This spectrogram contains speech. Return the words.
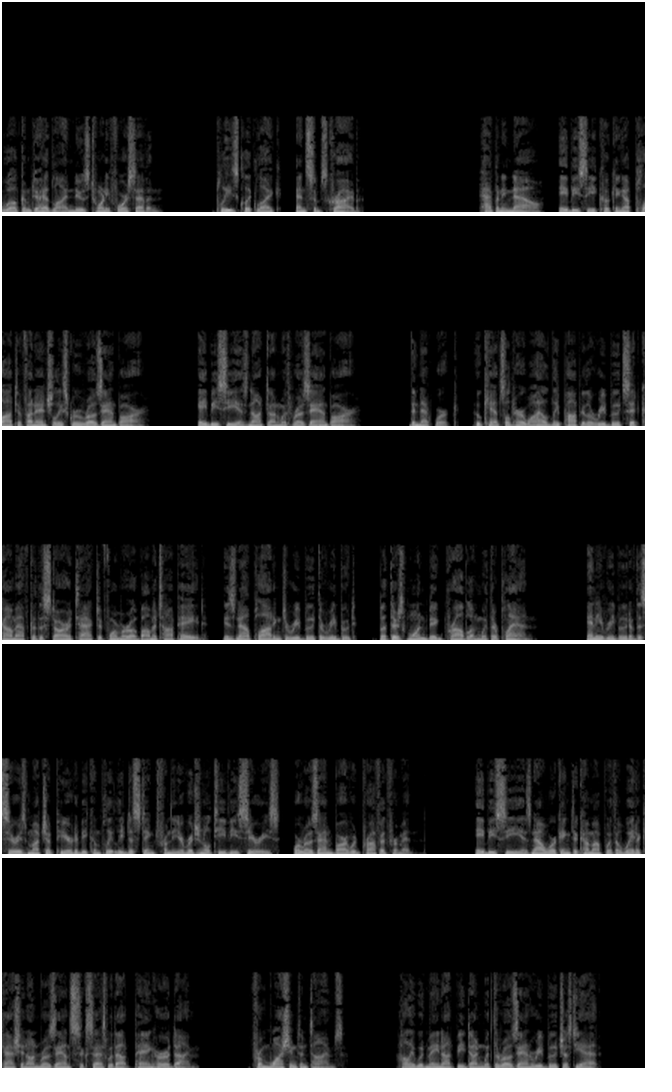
Welcome to Headline News 24/7. Please click like and subscribe. Happening now, ABC cooking up plot to financially screw Roseanne Barr. ABC is not done with Roseanne Barr. The network, who cancelled her wildly popular reboot sitcom after the star attacked a former Obama top aide, is now plotting to reboot the reboot, but there's one big problem with their plan. Any reboot of the series much appear to be completely distinct from the original TV series, or Roseanne Barr would profit from it. ABC is now working to come up with a way to cash in on Roseanne's success without paying her a dime. From Washington Times Hollywood may not be done with the Roseanne reboot just yet.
